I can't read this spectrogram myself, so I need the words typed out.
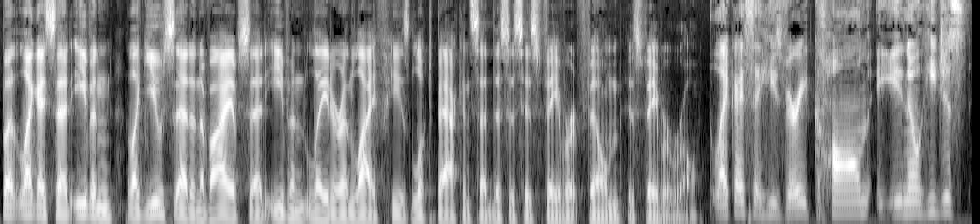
But like I said, even like you said and I have said, even later in life, he's looked back and said this is his favorite film, his favorite role. Like I said, he's very calm. You know, he just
